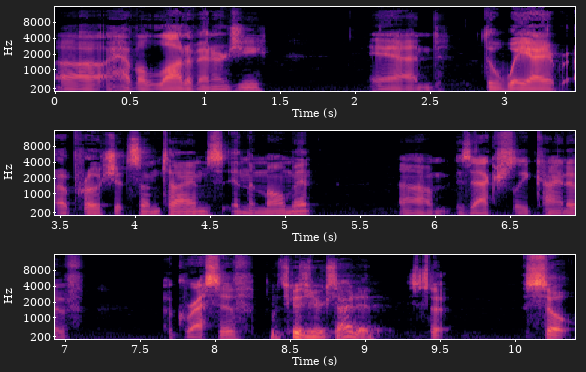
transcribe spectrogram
uh, I have a lot of energy, and the way I approach it sometimes in the moment um, is actually kind of aggressive. It's because you're excited. So, so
